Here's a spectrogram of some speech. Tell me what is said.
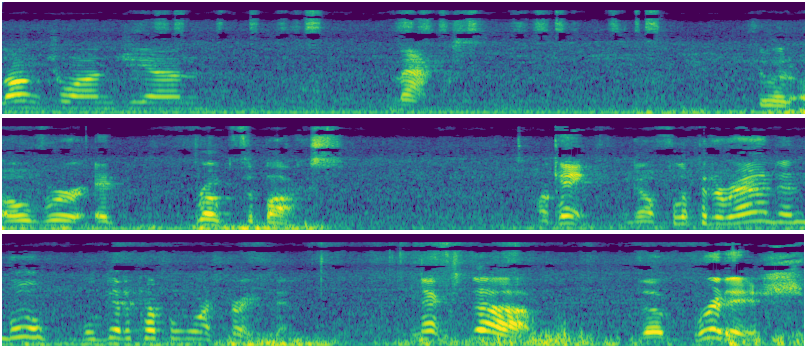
Longquan Jian Max. So it over, it broke the box. Okay, I'm gonna flip it around and we'll we'll get a couple more strikes in. Next up, the British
